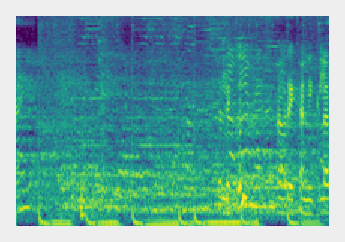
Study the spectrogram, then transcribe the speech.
हैं तो लेकिन और एखन निकला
